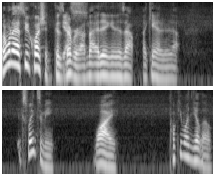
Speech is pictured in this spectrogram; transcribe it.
I want to ask you a question because Yes. remember I'm not editing this out. I can't edit it out. Explain to me why Pokemon Yellow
